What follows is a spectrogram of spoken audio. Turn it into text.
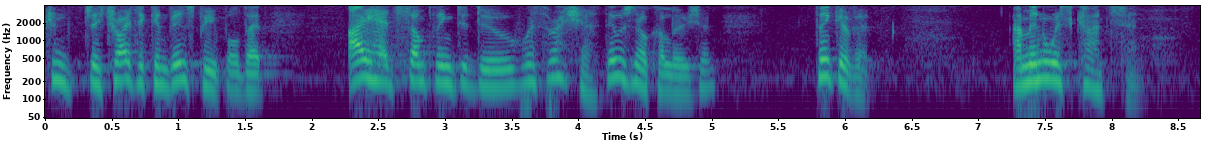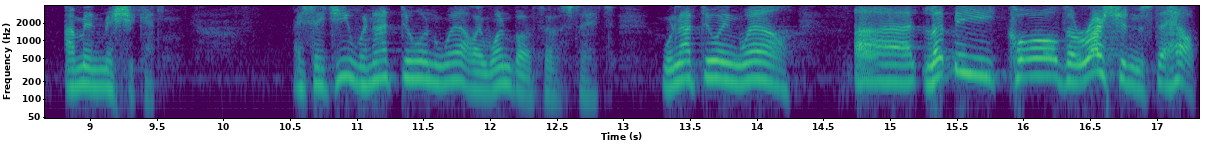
con- they tried to convince people that I had something to do with Russia. There was no collusion. Think of it. I'm in Wisconsin. I'm in Michigan. I say, gee, we're not doing well. I won both those states. We're not doing well. Uh, let me call the Russians to help.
